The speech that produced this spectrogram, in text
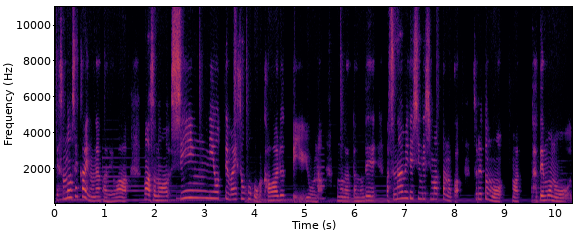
でその世界の中では、まあ、その死因によって埋葬方法が変わるっていうようなものだったので、まあ、津波で死んでしまったのかそれとも、まあ、建物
